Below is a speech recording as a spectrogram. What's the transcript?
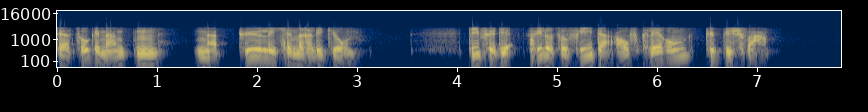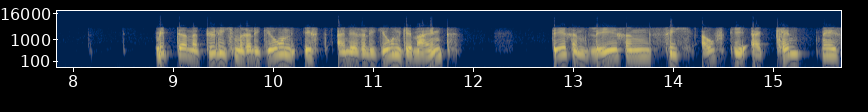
der sogenannten natürlichen Religion, die für die Philosophie der Aufklärung typisch war. Mit der natürlichen Religion ist eine Religion gemeint, deren Lehren sich auf die Erkenntnis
